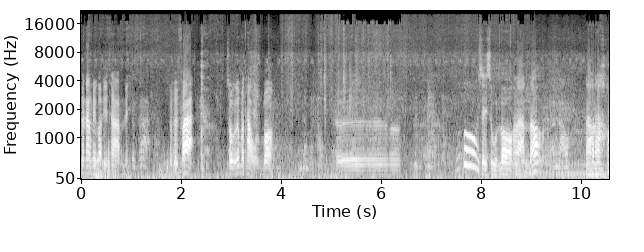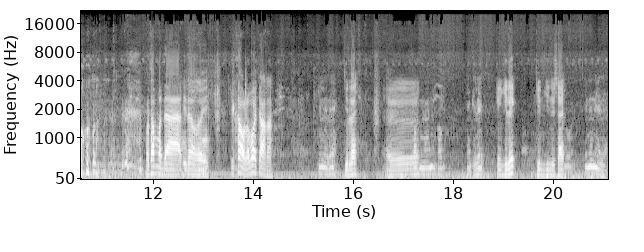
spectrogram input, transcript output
มานั่งพี่ก่อนสิถามนี่เจ้าข้ารถไฟฟ้าส่งเงินมาเท่าบ่น้ำกระเทาเออโอ้ใส่สูตรรอขนาดเนาะหนาวหนาวหนาวมาธรรมดาพี่น้องเอ้ยกินข้าวแล้วบ่จ้าน่ะ กินเลยสิกินเลยเออครับนั้นครับให้กินเล็กเก่งกินเล็ก กินกินอยู่ใช้กินนี่แหละ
